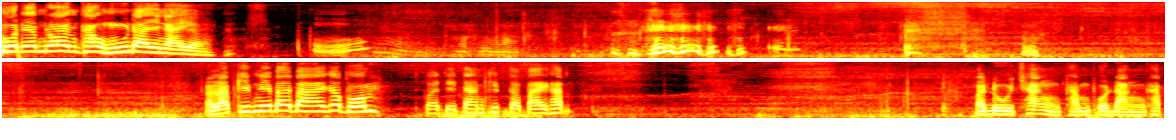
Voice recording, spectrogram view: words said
ขวดเอ็มร้อยมันเข้าหูได้ยังไงอะอ้หมดเวลาเอารับคลิปนี้บายบายครับผมก็ติดตามคลิปต่อไปครับ มาดูช่างทำโกดังครับ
